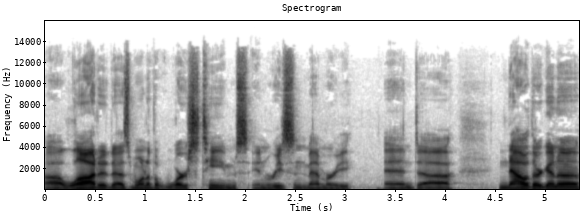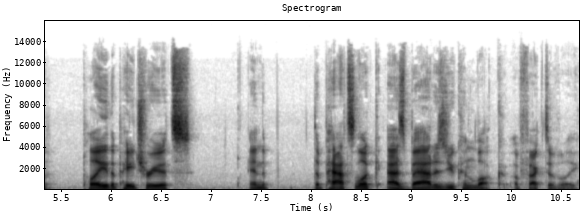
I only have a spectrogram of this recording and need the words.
uh, lauded as one of the worst teams in recent memory, and uh, now they're gonna play the Patriots, and the the Pats look as bad as you can look effectively.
